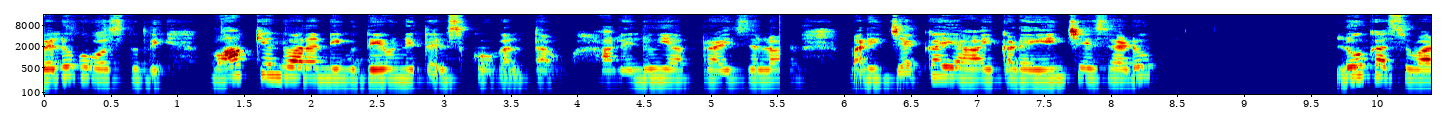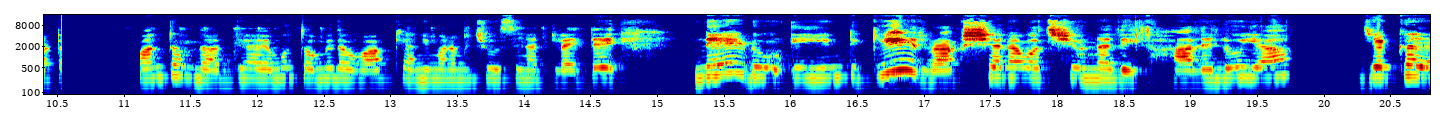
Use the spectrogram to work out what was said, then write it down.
వెలుగు వస్తుంది. వాక్యం ద్వారా నీవు దేవుణ్ణి తెలుసుకోగలుగుతావు. హలెలుయ ప్రైజ్ మరి జక్కయ్య ఇక్కడ ఏం చేశాడు? లూకాసు వార్త పంతొమ్మిదో అధ్యాయము తొమ్మిదో వాక్యాన్ని మనం చూసినట్లయితే నేడు ఈ ఇంటికి రక్షణ వచ్చి ఉన్నది హాలెలుయ జక్కయ్య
